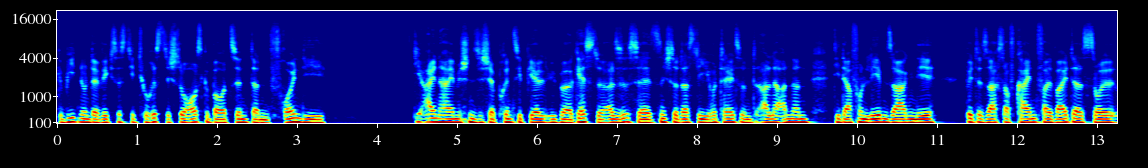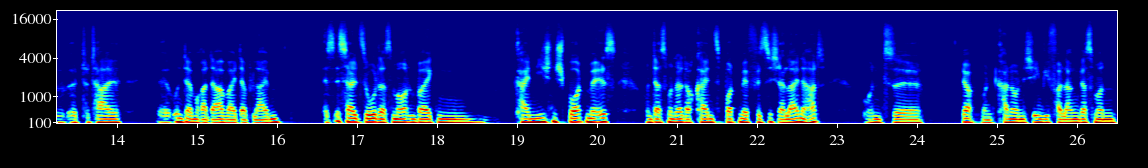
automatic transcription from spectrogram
Gebieten unterwegs ist, die touristisch so ausgebaut sind, dann freuen die die Einheimischen sich ja prinzipiell über Gäste. Also es ist ja jetzt nicht so, dass die Hotels und alle anderen, die davon leben, sagen, nee, bitte sag's auf keinen Fall weiter, es soll äh, total äh, unterm Radar weiterbleiben. Es ist halt so, dass Mountainbiken kein Nischensport mehr ist und dass man halt auch keinen Spot mehr für sich alleine hat. Und äh, ja, man kann auch nicht irgendwie verlangen, dass man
